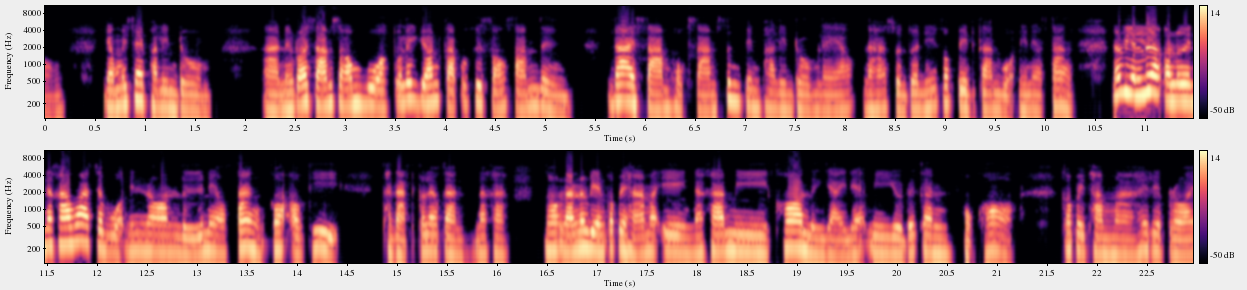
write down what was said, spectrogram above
132 ยังไม่ใช่พาลินโดรมอ่า132 บวกตัวเลขย้อนกลับก็คือ 231 ได้ 363 ซึ่งเป็นพาลินโดรมแล้วนะคะส่วนตัวนี้ก็เป็นการบวกในแนวตั้ง นักเรียนเลือกเอาเลยนะคะ ว่าจะบวกในนอนหรือแนวตั้งก็เอาที่ถนัดก็แล้วกันนะคะ นอกนั้นนักเรียนก็ไปหามาเองนะคะ มีข้อหนึ่งใหญ่เนี่ยมีอยู่ด้วยกันหกข้อ ก็ไปทำมาให้เรียบร้อย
